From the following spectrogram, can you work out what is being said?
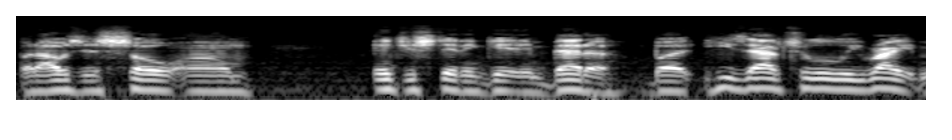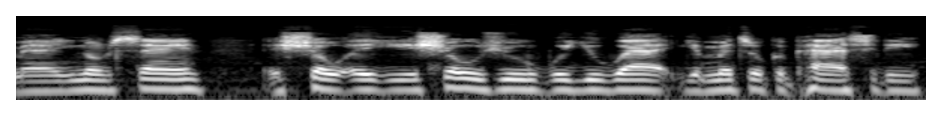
But I was just so um interested in getting better. But he's absolutely right, man. You know what I'm saying? It show it shows you where you at, your mental capacity,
